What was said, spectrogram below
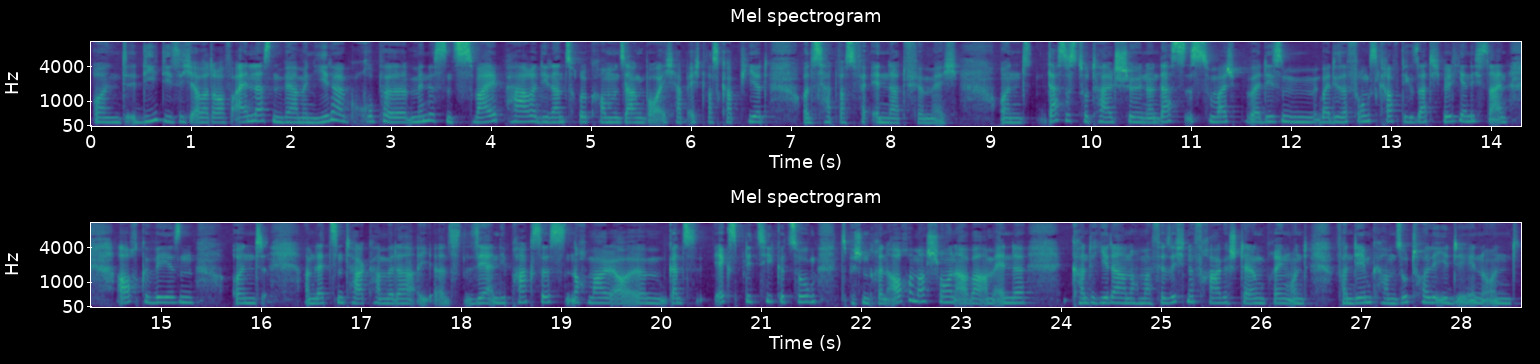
Und die, die sich aber darauf einlassen, wir haben in jeder Gruppe mindestens zwei Paare, die dann zurückkommen und sagen, boah, ich habe echt was kapiert und es hat was verändert für mich. Und das ist total schön. Und das ist zum Beispiel bei diesem, bei dieser Führungskraft, die gesagt, ich will hier nicht sein, auch gewesen. Und am letzten Tag haben wir da sehr in die Praxis nochmal ähm, ganz explizit gezogen. Zwischendrin auch immer schon, aber am Ende konnte jeder nochmal für sich eine Fragestellung bringen und von dem kamen so tolle Ideen und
